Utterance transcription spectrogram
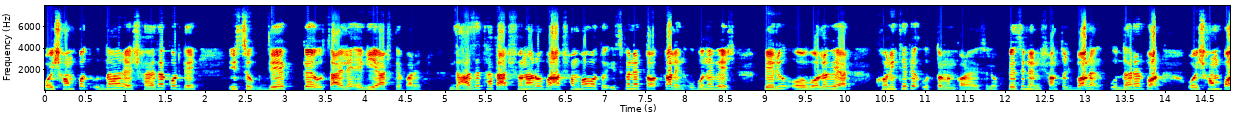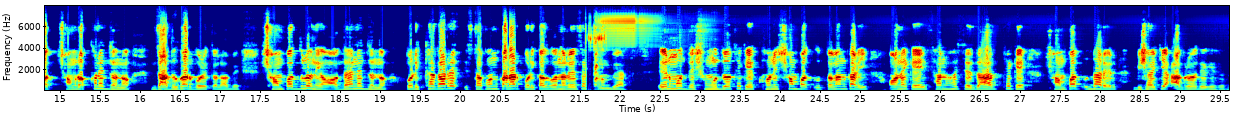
ওই সম্পদ উদ্ধারে সহায়তা করতে ইচ্ছুক যে কেউ চাইলে এগিয়ে আসতে পারে। জাহাজে থাকা সোনারূপা সম্ভবত স্পেনের তৎকালীন উপনিবেশ পেরু ও বলিভিয়ার খনি থেকে উত্তোলন করা হয়েছিল। প্রেসিডেন্ট সন্তোষ বলেন, উদ্ধারের পর ওই সম্পদ সংরক্ষণের জন্য জাদুঘর গড়ে তোলা হবে। সম্পদগুলো নিয়ে অধ্যয়নের জন্য পরীক্ষাগার স্থাপন করার পরিকল্পনা রয়েছে কলম্বিয়ার। এর মধ্যে সমুদ্র থেকে খনিজ সম্পদ উত্তোলনকারী অনেকেই স্থান হয়েছে জাহাজ থেকে সম্পদ উদ্ধারের বিষয়টি আগ্রহ দেখেছেন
